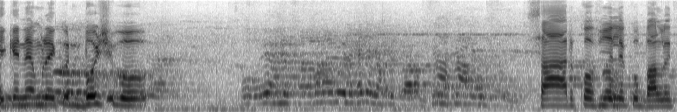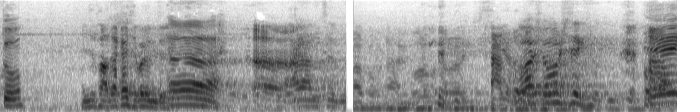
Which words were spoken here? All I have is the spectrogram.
এখানে আমরা এখন বসবো। চা আর কফি হলে খুব ভালো হইতো। এই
